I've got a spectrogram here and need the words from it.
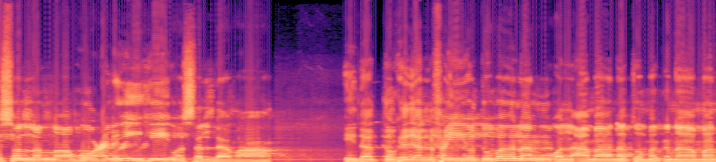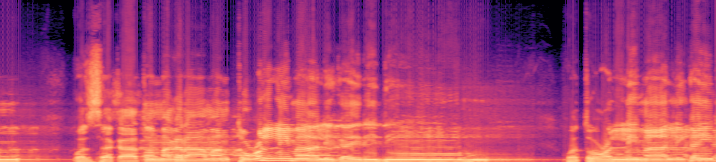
صلى الله عليه وسلم إذا اتخذ الفي دبالا والأمانة مغناما والزكاة مغراما تعلم لغير دين وتعلم لغير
